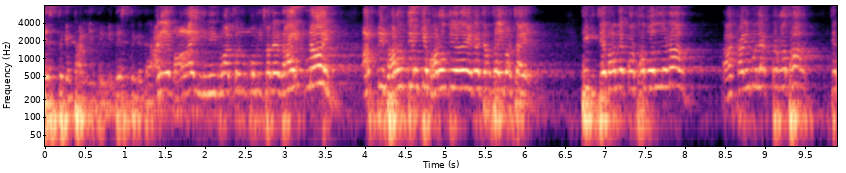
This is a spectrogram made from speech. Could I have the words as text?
দেশ থেকে তাড়িয়ে দেবে, দেশ থেকে আরে ভাই, নির্বাচন কমিশনের রাইট নয়। আপনি ভারতীয়কে ভারতীয় এটা যাচাই বাছাই ঠিক যেভাবে কথা বলল না আকারি বলে একটা কথা, যে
